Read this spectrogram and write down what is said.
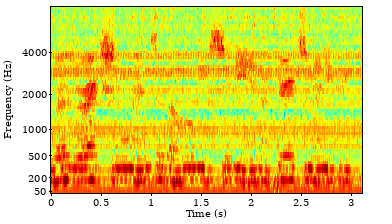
resurrection went to the holy city and appeared to many people.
